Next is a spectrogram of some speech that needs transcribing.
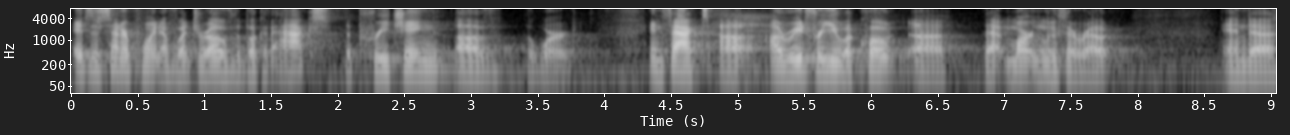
it's the center point of what drove the book of Acts, the preaching of the word. In fact, uh, I'll read for you a quote uh, that Martin Luther wrote, and uh,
